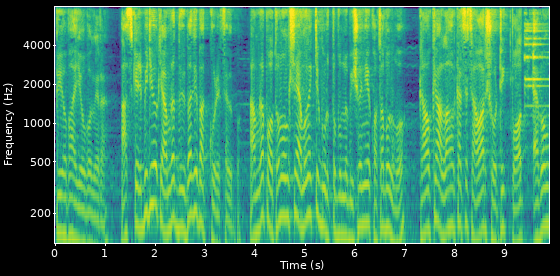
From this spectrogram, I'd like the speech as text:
প্রিয় ভাই ও বোনেরা, আজকের ভিডিওকে আমরা দুই ভাগে ভাগ করে ফেলব। আমরা প্রথম অংশে এমন একটি গুরুত্বপূর্ণ বিষয় নিয়ে কথা বলব, কাউকে আল্লাহর কাছে চাওয়ার সঠিক পথ এবং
